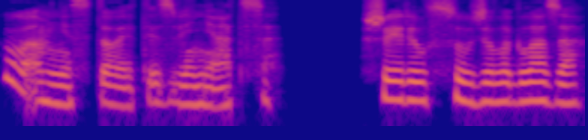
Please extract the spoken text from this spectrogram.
«Вам не стоит извиняться», — Шерил сузила глаза.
